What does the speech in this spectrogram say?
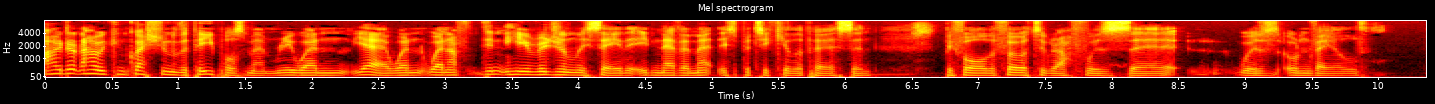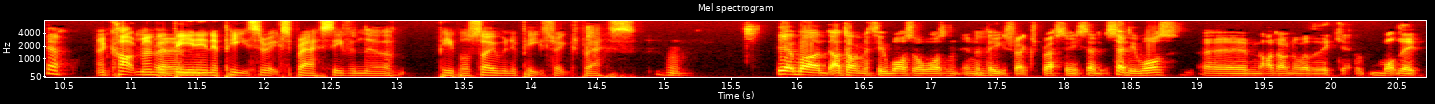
I don't know how he can question other people's memory when, yeah, when when I, didn't he originally say that he'd never met this particular person before the photograph was uh, was unveiled? Yeah. I can't remember Um, being in a Pizza Express, even though people saw him in a Pizza Express. Yeah, well, I don't know if he was or wasn't in the Pizza Express, and he said said he was. Um, I don't know whether they what they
